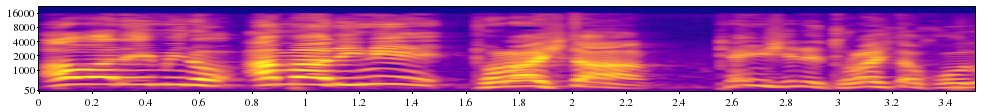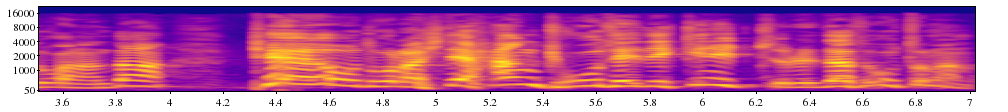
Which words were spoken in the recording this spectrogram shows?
憐れみのあまりに取らした天使に取らした行動がなんだ。手を取らして反強制的に連れ出すことなの。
